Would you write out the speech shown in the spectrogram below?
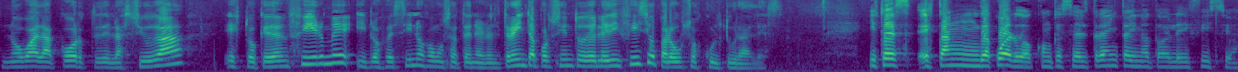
no va a la corte de la ciudad, esto queda en firme y los vecinos vamos a tener el 30% del edificio para usos culturales. ¿Y ustedes están de acuerdo con que sea el 30 y no todo el edificio?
